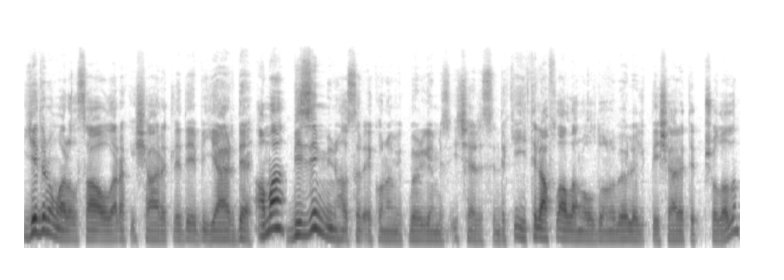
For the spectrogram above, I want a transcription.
7 numaralı saha olarak işaretlediği bir yerde ama bizim münhasır ekonomik bölgemiz içerisindeki itilaflı alan olduğunu böylelikle işaret etmiş olalım.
